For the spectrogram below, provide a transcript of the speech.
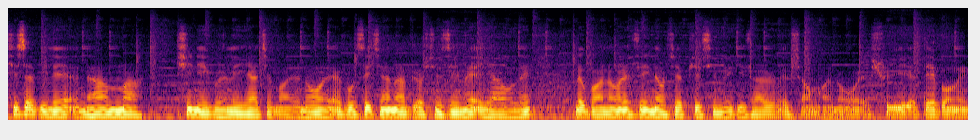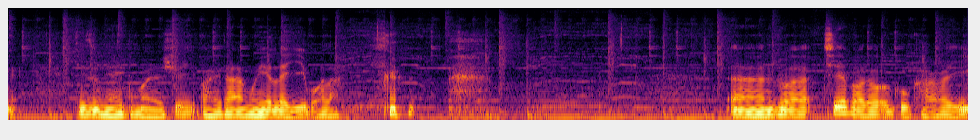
ချစ်ဆက်ပြီးလဲအနာမှာရှိနေခွင့်လေးရချင်ပါတယ်နော်တဲ့အခုစိတ်ချမ်းသာပျော်ရွှင်စေမယ့်အရာကိုလည်းလုပ်ပါနော်တဲ့စိတ်နှောက်ချက်ဖြစ်စီမယ့်ကိစ္စတွေလည်းရှောင်ပါနော်တဲ့ရွှေအသေးပုံလေးနဲ့ကျေးဇူးအများကြီးတင်ပါတယ်ရွှေဘာလဲဒါငွေရလက်ရည်ပေါ့လားအဲတို့ကချစ်ပါတော့အကူခါရီ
